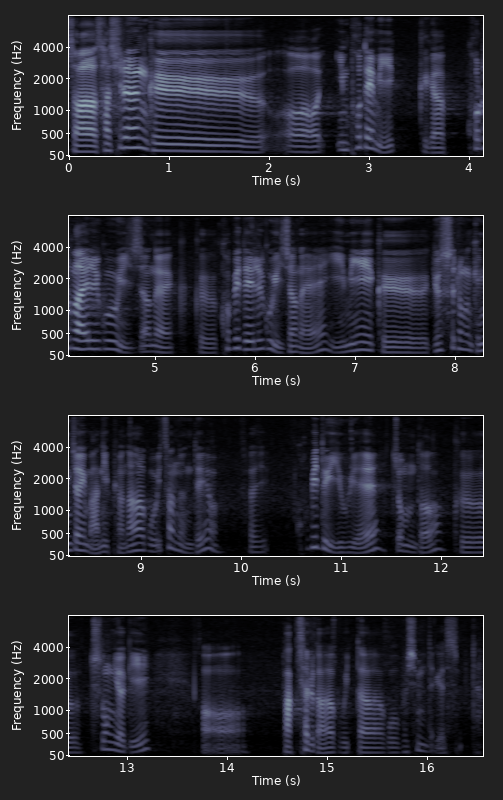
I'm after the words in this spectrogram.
자, 사실은 그 어, 인포데믹 그러니까 코로나 19 이전에 그 코비드 19 이전에 이미 그 뉴스룸은 굉장히 많이 변화하고 있었는데요. 사실 코비드 이후에 좀 더 그 추동력이 어, 박차를 가하고 있다고 보시면 되겠습니다.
